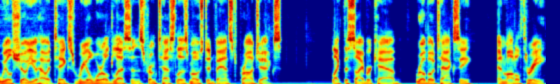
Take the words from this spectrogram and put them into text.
We'll show you how it takes real-world lessons from Tesla's most advanced projects, like the Cybercab, Robotaxi, and Model 3,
